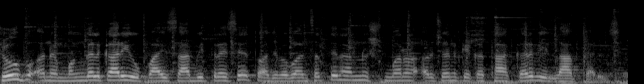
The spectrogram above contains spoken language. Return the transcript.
શુભ અને મંગલકારી ઉપાય સાબિત રહેશે તો આજે ભગવાન સત્યનારાયણનું સ્મરણ અર્ચન કે કથા કરવી લાભકારી છે.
